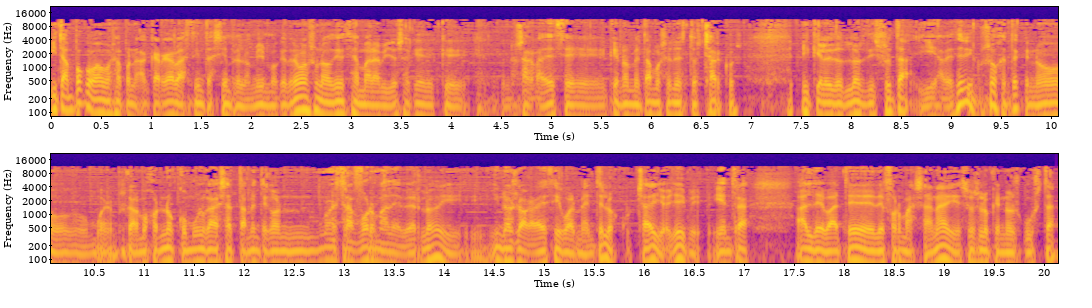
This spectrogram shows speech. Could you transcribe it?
Y tampoco vamos a, poner, a cargar las cintas siempre lo mismo, que tenemos una audiencia maravillosa que, que, nos agradece que nos metamos en estos charcos y que los disfruta y a veces incluso gente que no, bueno, pues que a lo mejor no comulga exactamente con nuestra forma de verlo y, y nos lo agradece igualmente, lo escucha y oye, y, y entra al debate de forma sana y eso es lo que nos gusta.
